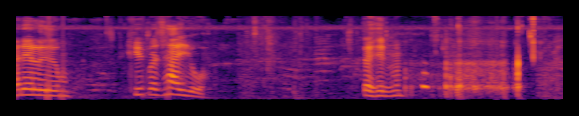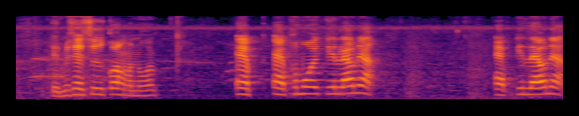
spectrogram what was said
ไม่ได้ลืม คิดว่าใช่อยู่ แต่เห็นมันเห็นไม่ใช่ซื้อกล้องอันนู้นแอบแอบขโมยกินแล้วเนี่ย แอบกินแล้วเนี่ย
